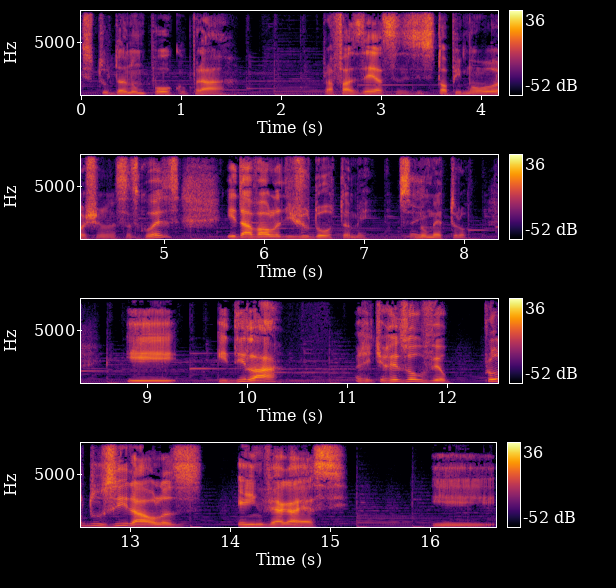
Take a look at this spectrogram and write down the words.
estudando um pouco para para fazer essas stop motion, essas coisas, e dava aula de judô também Sei. no metrô. E, e de lá a gente resolveu produzir aulas em VHS. E,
